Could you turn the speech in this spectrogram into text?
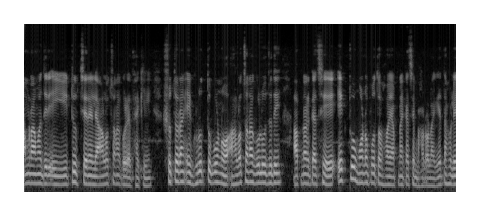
আমরা আমাদের এই ইউটিউব চ্যানেলে আলোচনা করে থাকি। সুতরাং এই গুরুত্বপূর্ণ আলোচনাগুলো যদি আপনার কাছে একটু মনোপুত হয়, আপনার কাছে ভালো লাগে, তাহলে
